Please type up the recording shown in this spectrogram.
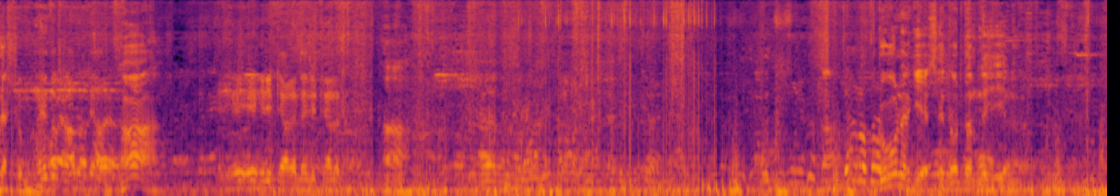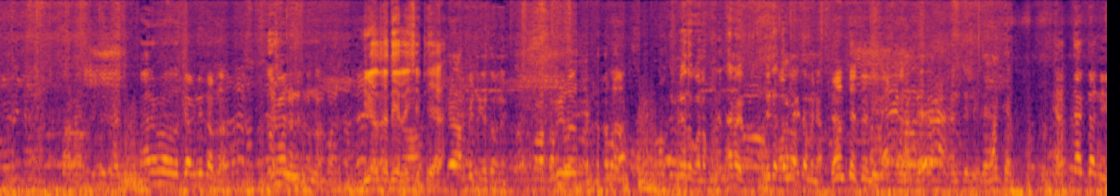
দেড়শো মনে। হয়। হ্যাঁ হ্যাঁ গোহনের কি আছে দরদাম দেখি না আরে আমি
